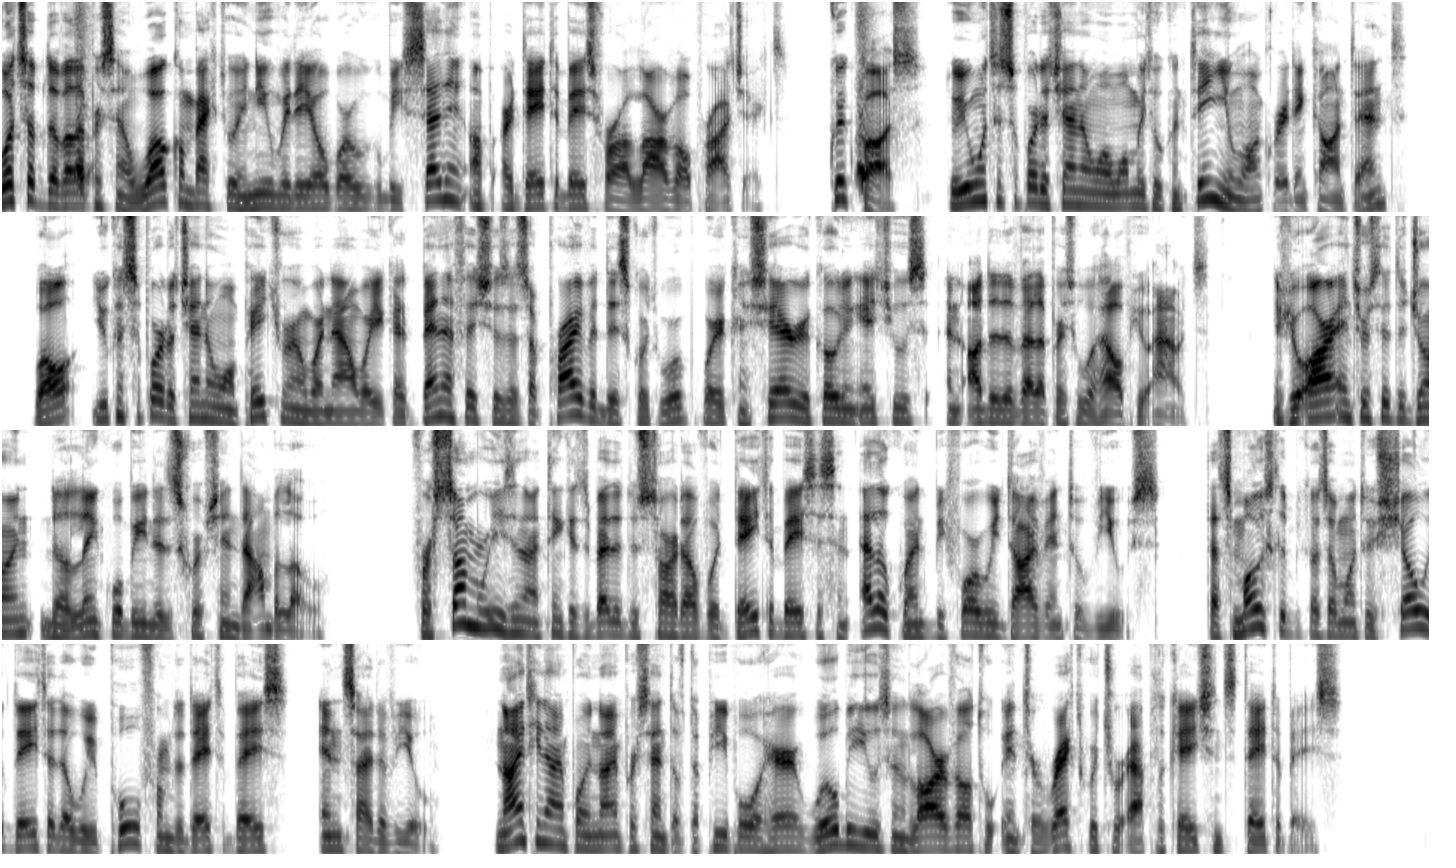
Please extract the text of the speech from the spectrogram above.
What's up developers and welcome back to a new video where we will be setting up our database for our Laravel project. Quick pause. Do you want to support the channel and want me to continue on creating content? Well, you can support the channel on Patreon right now where you get benefits such as a private Discord group where you can share your coding issues and other developers will help you out. If you are interested to join, the link will be in the description down below. For some reason I think it's better to start off with databases and Eloquent before we dive into views. That's mostly because I want to show data that we pull from the database inside a view. 99.9% .9 of the people here will be using Laravel to interact with your application's database.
